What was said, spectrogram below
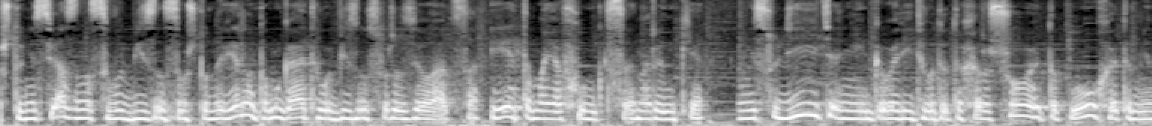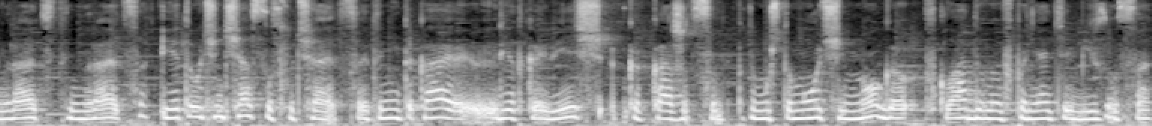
что не связано с его бизнесом, что, наверное, помогает его бизнесу развиваться. И это моя функция на рынке. Не судить, а не говорить, вот это хорошо, это плохо, это мне нравится, это не нравится. И это очень часто случается. Это не такая редкая вещь, как кажется, потому что мы очень много вкладываем в понятие бизнеса.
